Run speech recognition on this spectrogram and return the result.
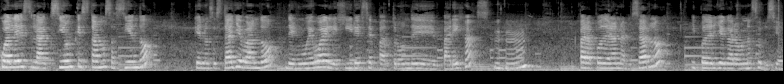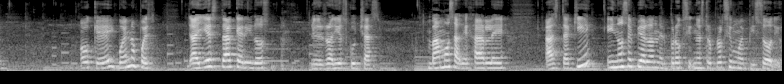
cuál es la acción que estamos haciendo que nos está llevando de nuevo a elegir ese patrón de parejas para poder analizarlo y poder llegar a una solución. ok, bueno pues ahí está queridos eh, radio escuchas. Vamos a dejarle hasta aquí y no se pierdan el nuestro próximo episodio.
